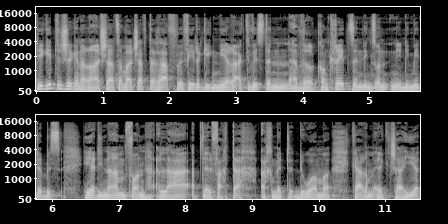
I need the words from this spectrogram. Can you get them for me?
Die ägyptische Generalstaatsanwaltschaft hat Haftbefehle gegen mehrere Aktivistinnen erwirkt. Konkret sind links unten in die Meter bisher die Namen von Allah Abdel Fattah, Ahmed Douama, Karim El-Chahir,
